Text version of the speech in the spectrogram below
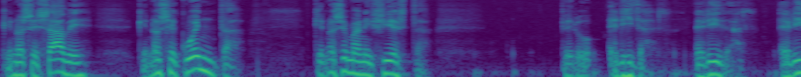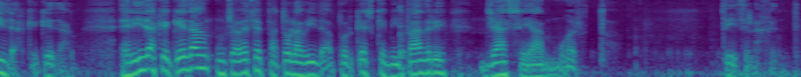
que no se sabe, que no se cuenta, que no se manifiesta, pero heridas, heridas, heridas que quedan, heridas que quedan muchas veces para toda la vida, porque es que mi padre ya se ha muerto, dice la gente.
